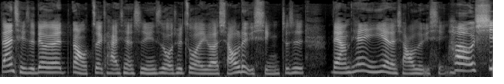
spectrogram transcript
但其实六月让我最开心的事情是我去做一个小旅行，就是两天一夜的小旅行，好羡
